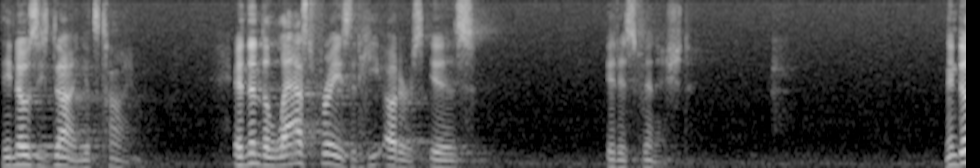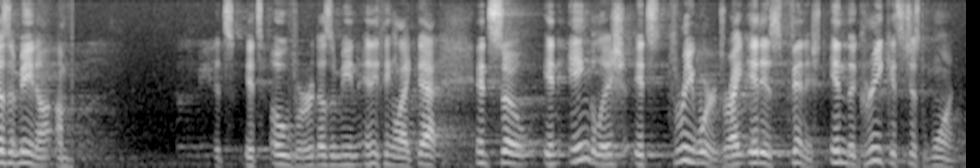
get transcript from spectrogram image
He knows he's dying, it's time. And then the last phrase that he utters is, It is finished. It doesn't mean I'm it's, it's over. It doesn't mean anything like that. And so in English, it's three words, right? It is finished. In the Greek, it's just one.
